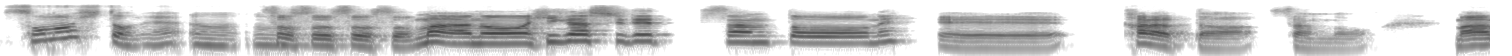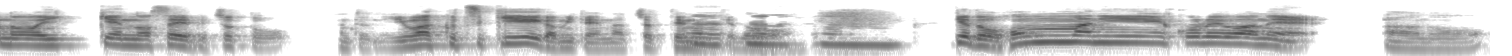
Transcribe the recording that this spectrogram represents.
その人ね。うんうん、そうそうそうそう。まあ、あの、東出さんとね、えー、唐田さんの、まあ、あの一見のせいでちょっと、なんていうの、曰く付き映画みたいになっちゃってるんだけど、うんうんうんけど、ほんまにこれはね、あの、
